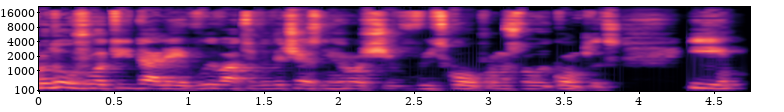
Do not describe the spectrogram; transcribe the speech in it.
продовжувати і далі вливати величезні гроші в військово-промисловий комплекс і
